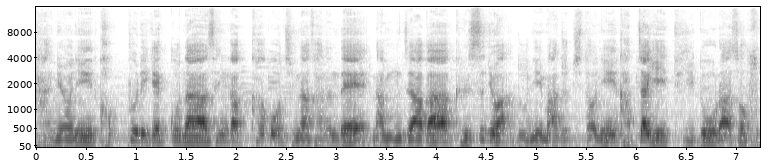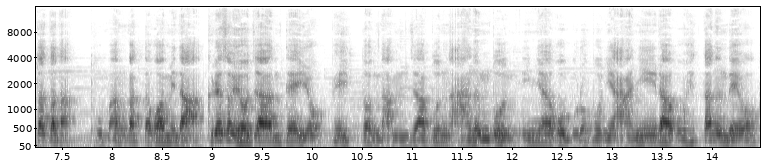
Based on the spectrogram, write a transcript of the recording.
당연히 커플이겠구나 생각하고 지나가는데 남자가 글쓴이와 눈이 마주치더니 갑자기 뒤돌아서 후다다닥 도망갔다고 합니다. 그래서 여자한테 옆에 있던 남자분 아는 분이냐고 물어보니 아니라고 했다는데요.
